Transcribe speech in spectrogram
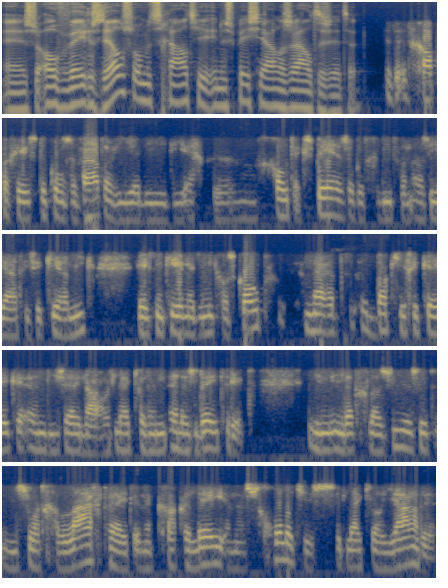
Uh, ze overwegen zelfs om het schaaltje in een speciale zaal te zetten. Het, grappige is, de conservator hier, die, die echt een groot expert is op het gebied van Aziatische keramiek, heeft een keer met een microscoop naar het bakje gekeken en die zei, nou, het lijkt wel een LSD-trip. In, dat glazuur zit een soort gelaagdheid en een krakelee en een scholletjes. Het lijkt wel jade.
